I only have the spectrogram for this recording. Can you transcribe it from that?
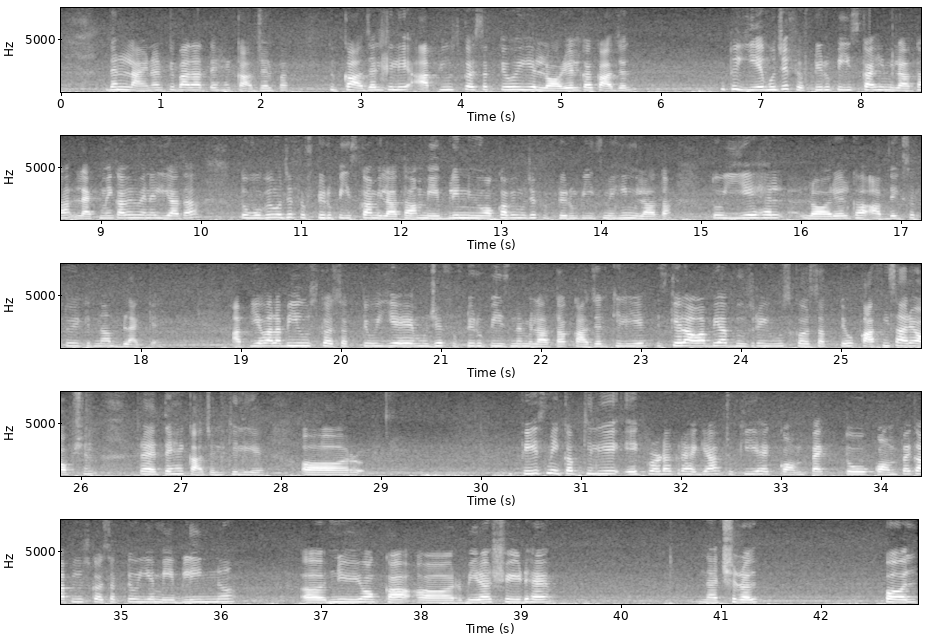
देन लाइनर के बाद आते हैं काजल पर. काजल के लिए आप यूज़ कर सकते हो, ये लॉरियल का काजल। तो ये मुझे फिफ्टी रुपीज़ का ही मिला था। लैकमे का भी मैंने लिया था तो वो भी मुझे फ़िफ्टी रुपीज़ का मिला था। मेबलिन न्यूयॉर्क का भी मुझे फ़िफ्टी रुपीज़ में ही मिला था। तो ये है लॉरियल का, आप देख सकते हो ये कितना ब्लैक है। आप ये वाला भी यूज़ कर सकते हो, ये मुझे फ़िफ्टी रुपीज़ में मिला था काजल के लिए। इसके अलावा भी आप दूसरे यूज़ कर सकते हो। काफ़ी सारे ऑप्शन रहते हैं काजल के लिए। और फेस मेकअप के लिए एक प्रोडक्ट रह गया, जो कि है कॉम्पैक्ट तो कॉम्पैक्ट आप यूज़ कर सकते हो, ये मेबलिन न्यूयॉर्क का और मेरा शेड है नेचुरल पर्ल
